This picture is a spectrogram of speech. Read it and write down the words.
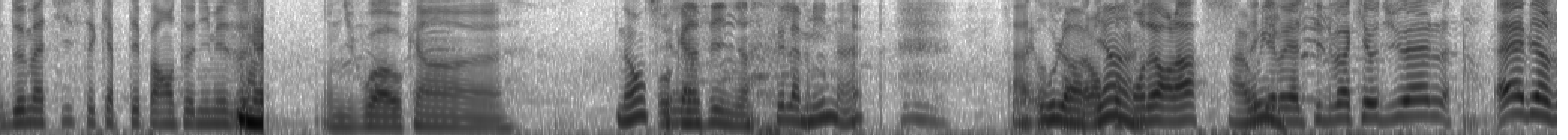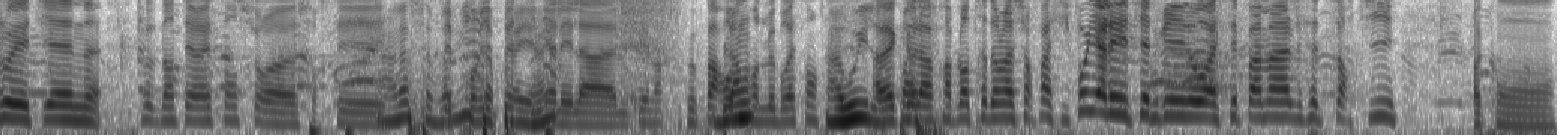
de Matisse. C'est capté par Anthony Maison. Ouais. On n'y voit aucun, euh, non, c'est aucun la, signe. c'est la mine. hein. Ah, Attention, Oula, ballon en bien. profondeur là. Ah oui. Gabriel Silva qui est au duel. Eh bien joué Étienne. Chose d'intéressant sur, euh, sur ses, Ah, là, vite premiers après, pressings. hein. Allez là, Luke Marc peut pas reprendre le Bressan. Ah oui, Avec euh, passe. la frappe, l'entrée dans la surface. Il faut y aller Étienne Grino. Ah, c'est pas mal cette sortie. Qu'on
